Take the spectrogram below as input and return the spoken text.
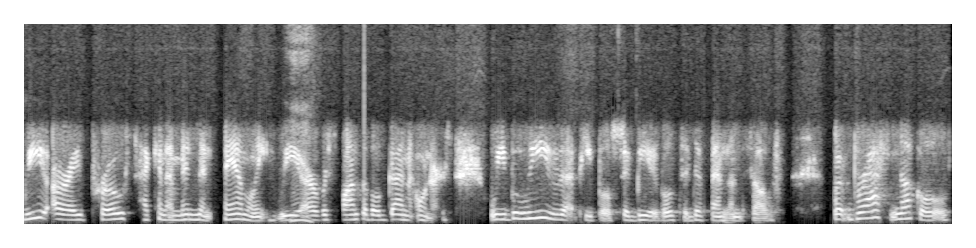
We are a pro Second Amendment family. We hmm. are responsible gun owners. We believe that people should be able to defend themselves. But brass knuckles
